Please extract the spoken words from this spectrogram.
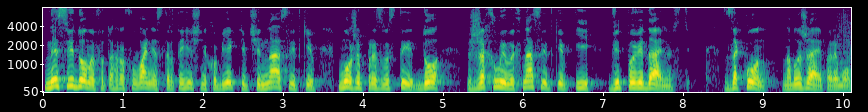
несвідоме фотографування стратегічних об'єктів чи наслідків може призвести до жахливих наслідків і відповідальності. Закон наближає перемогу.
